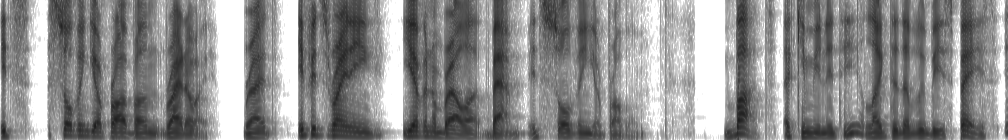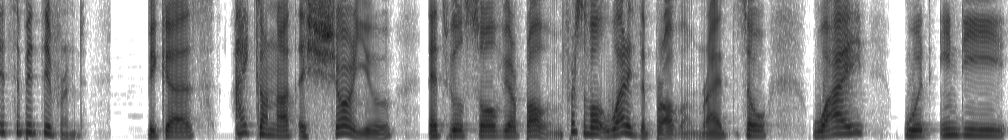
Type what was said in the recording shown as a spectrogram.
it's solving your problem right away, right? If it's raining, you have an umbrella, bam, it's solving your problem. But a community like the WBE space, it's a bit different because I cannot assure you that will solve your problem. First of all, what is the problem, right? So why would indie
